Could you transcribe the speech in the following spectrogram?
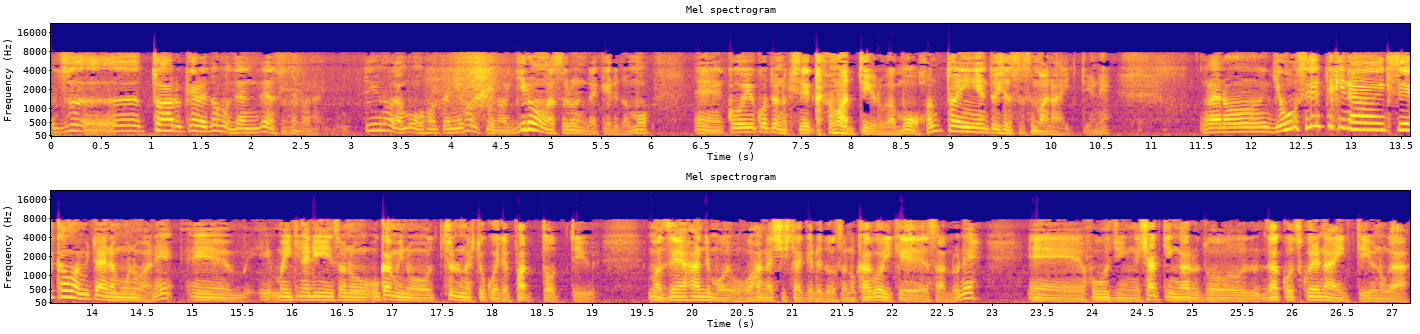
ずーっとあるけれども全然進まない。っていうのがもう本当に日本っていうのは議論はするんだけれども、えーこういうことの規制緩和っていうのがもう本当に人間として進まないっていうね。あの、行政的な規制緩和みたいなものはね、えーまあ、いきなりその、お上の鶴の一声でパッとっていう、まあ、前半でもお話ししたけれど、その、籠池さんのね、えー、法人が借金があると学校作れないっていうのが、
